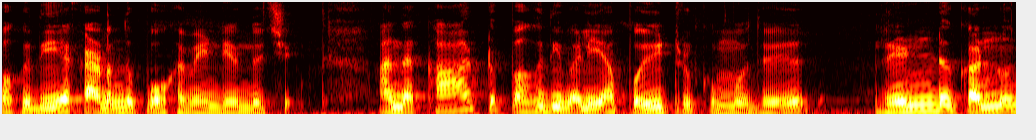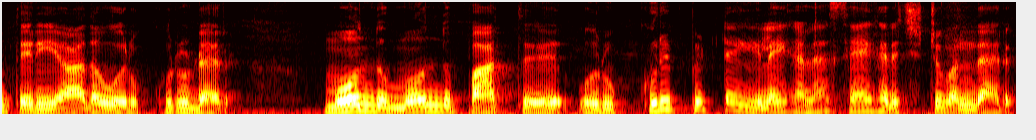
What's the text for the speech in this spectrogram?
பகுதியை கடந்து போக வேண்டியிருந்துச்சு. அந்த காட்டு பகுதி வழியாக போயிட்டு இருக்கும்போது ரெண்டு கண்ணும் தெரியாத ஒரு குருடர் மோந்து மோந்து பார்த்து ஒரு குறிப்பிட்ட இலைகளை சேகரிச்சுட்டு வந்தார்.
